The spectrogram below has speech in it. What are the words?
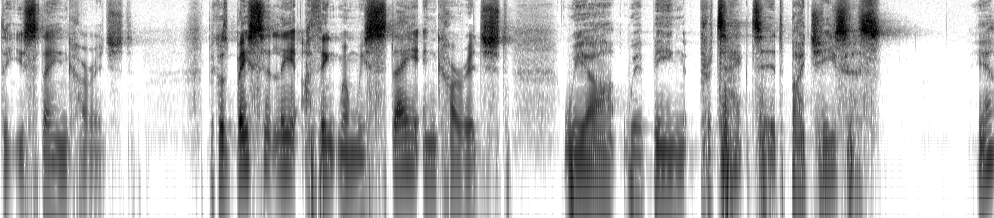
that you stay encouraged. Because basically, I think when we stay encouraged, we are we're being protected by Jesus. Yeah?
